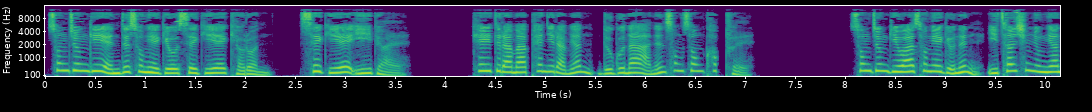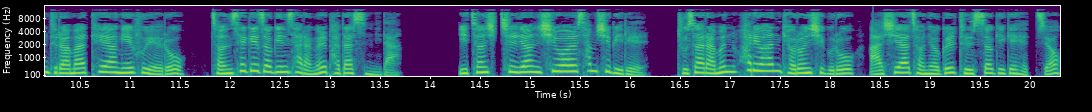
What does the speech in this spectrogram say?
송중기 앤드 송혜교 세기의 결혼, 세기의 이별 K-드라마 팬이라면 누구나 아는 송송 커플. 송중기와 송혜교는 2016년 드라마 태양의 후예로 전 세계적인 사랑을 받았습니다. 2017년 10월 31일 두 사람은 화려한 결혼식으로 아시아 전역을 들썩이게 했죠.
